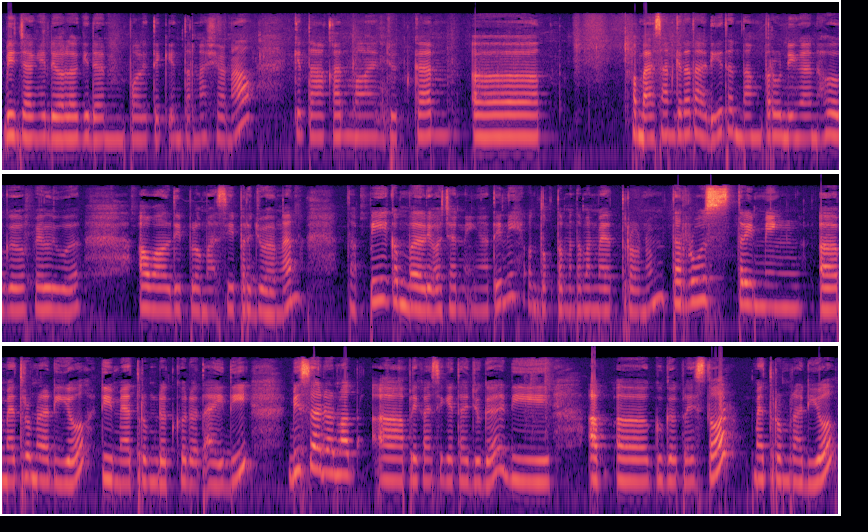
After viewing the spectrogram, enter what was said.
Bincang Ideologi dan Politik Internasional. Kita akan melanjutkan eh, pembahasan kita tadi tentang perundingan Hoge Veluwe awal diplomasi perjuangan tapi kembali Ocan ingatin nih untuk teman-teman Metronom terus streaming eh, Metrum Radio di metrum.co.id bisa download eh, aplikasi kita juga di ap- eh, Google Play Store Metrum Radio.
